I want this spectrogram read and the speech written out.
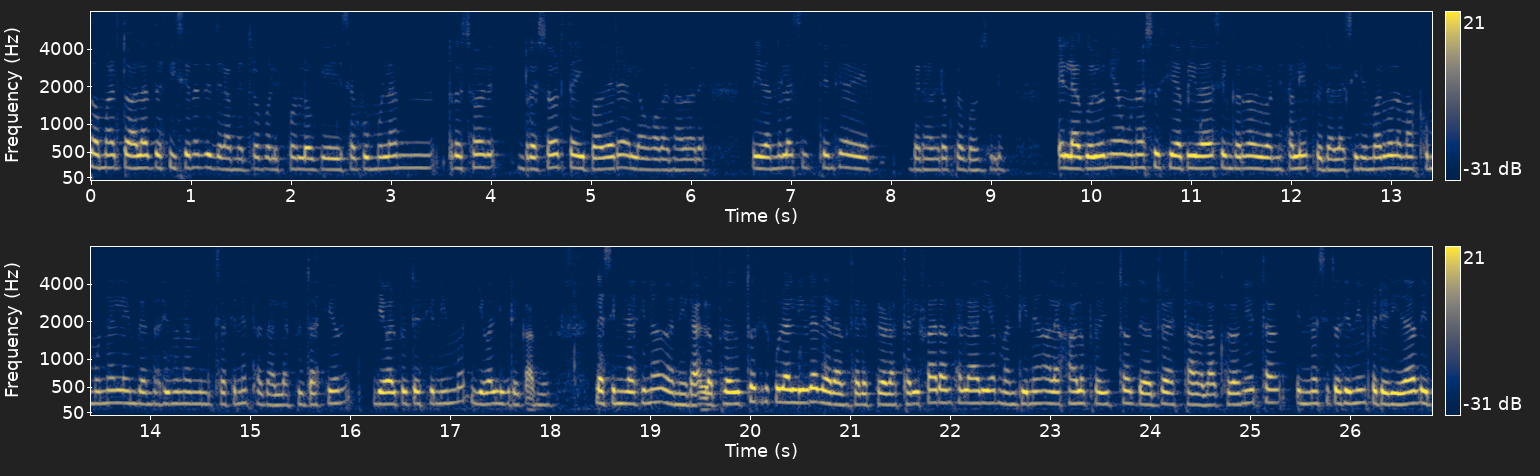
tomar todas las decisiones desde la metrópolis, por lo que se acumulan resortes y poderes en los gobernadores, derivando la existencia de verdaderos procónsules. En la colonia, una sociedad privada se encarga de organizarla y explotarla. Sin embargo, lo más común es la implantación de una administración estatal. La explotación lleva al proteccionismo y lleva al libre cambio. La asimilación aduanera. Los productos circulan libres de aranceles, pero las tarifas arancelarias mantienen alejados los productos de otros estados. Las colonias están en una situación de inferioridad de,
